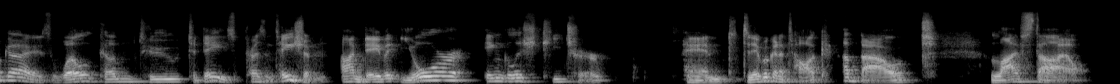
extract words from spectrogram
guys. Welcome to today's presentation. I'm David, your English teacher. And today we're going to talk about lifestyle.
